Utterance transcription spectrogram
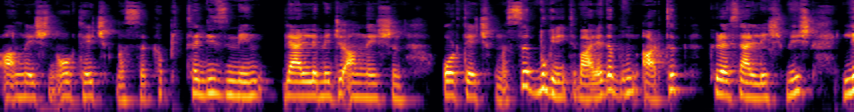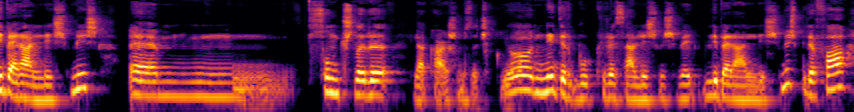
anlayışın ortaya çıkması, kapitalizmin ilerlemeci anlayışın ortaya çıkması bugün itibariyle de bunun artık küreselleşmiş, liberalleşmiş sonuçlarıyla karşımıza çıkıyor. Nedir bu küreselleşmiş ve liberalleşmiş? Bir defa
